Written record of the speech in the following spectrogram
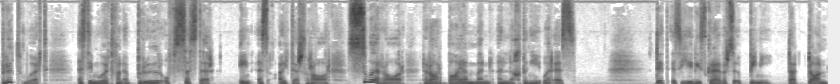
Bloedmoord is die moord van 'n broer of suster en is uiters rar, so rar dat daar baie min inligting hieroor is. Dit is hierdie skrywer se opinie dat Don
